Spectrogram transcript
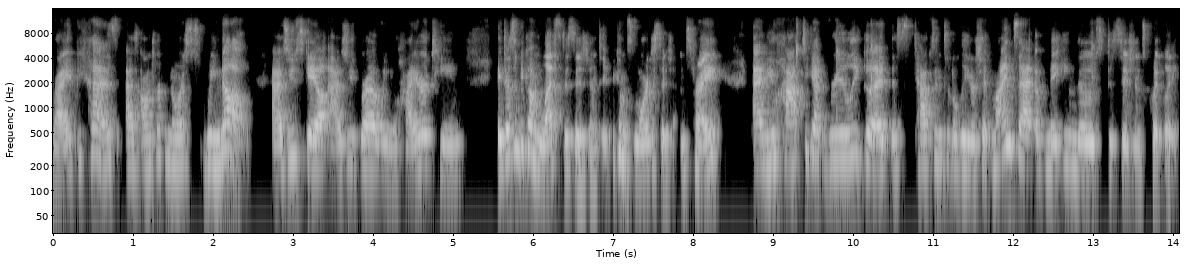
right? Because as entrepreneurs, we know as you scale, as you grow, when you hire a team, it doesn't become less decisions, it becomes more decisions, right? And you have to get really good. This taps into the leadership mindset of making those decisions quickly,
